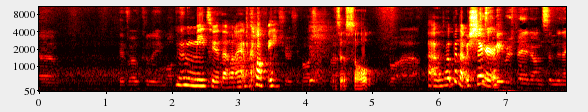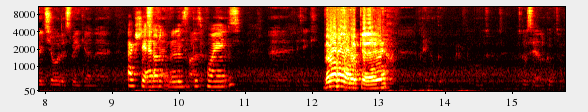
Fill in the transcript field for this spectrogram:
Um, they're vocally more Me too, though, when I have coffee. shows your voice, Is it salt? But uh, I was hoping that was Justin sugar. Bieber's playing on Sunday Night Show this weekend. Uh, Actually, I don't know so what it is at this point. Uh, I think. They're all looking at you. Uh, I look up. I was gonna say I look up to him.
